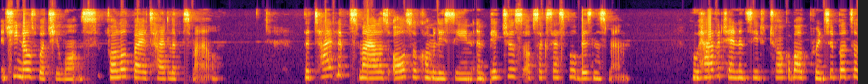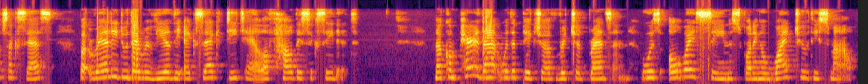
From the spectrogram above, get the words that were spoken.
and she knows what she wants, followed by a tight lipped smile. The tight lipped smile is also commonly seen in pictures of successful businessmen, who have a tendency to talk about principles of success, but rarely do they reveal the exact detail of how they succeeded. Now compare that with a picture of Richard Branson, who is always seen sporting a white toothy smile.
